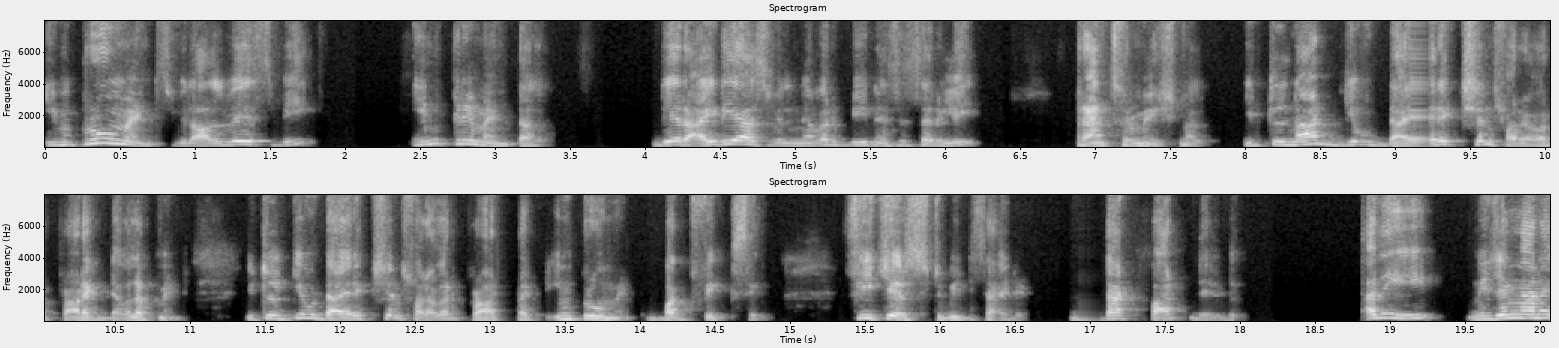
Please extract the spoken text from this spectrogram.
improvements will always be incremental. Their ideas will never be necessarily transformational it will not give direction for our product development it will give direction for our product improvement bug fixing features to be decided దట్ పార్ట్ దే డూ అది నిజంగానే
